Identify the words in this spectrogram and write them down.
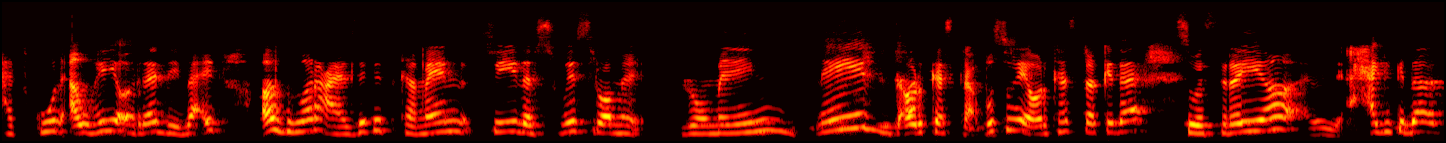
هتكون أو هي already بقت أصغر عازفة كمان في the Suisse Romande أوركسترا. بصوا هي أوركسترا كده سويسرية حاجة كده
